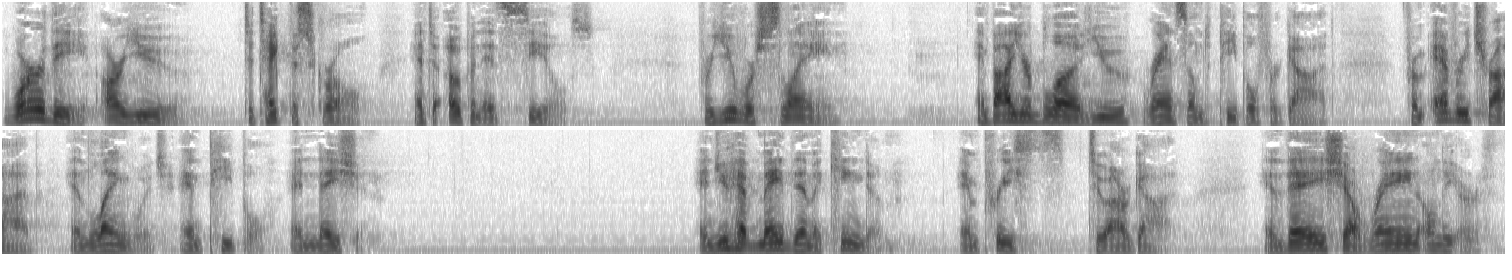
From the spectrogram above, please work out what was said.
Worthy are you to take the scroll and to open its seals. For you were slain, and by your blood you ransomed people for God from every tribe and language and people and nation. And you have made them a kingdom and priests to our God, and they shall reign on the earth.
